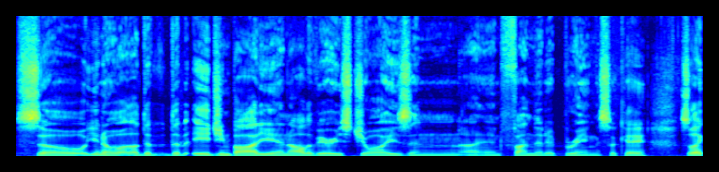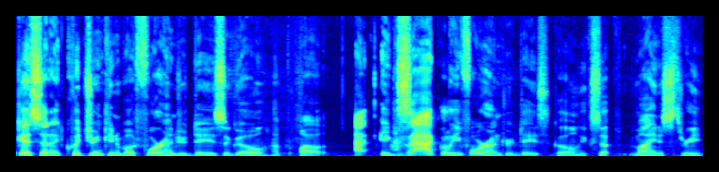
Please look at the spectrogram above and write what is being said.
So you know uh, the the aging body and all the various joys and uh, and fun that it brings. Okay, so like I said, I quit drinking about 400 days ago. Well, exactly 400 days ago, except minus three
